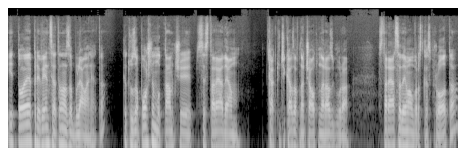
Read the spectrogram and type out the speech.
И то е превенцията на заболяванията. Като започнем от там, че се старая да имам както ти казах в началото на разговора, старая се да имам връзка с природата,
